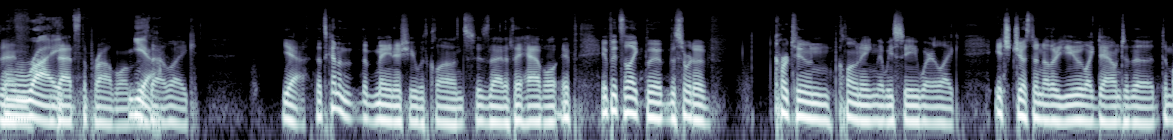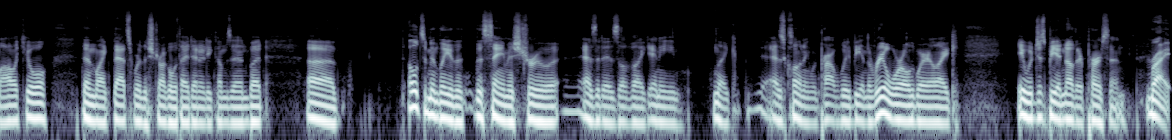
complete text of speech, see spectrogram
then Right. that's the problem. is Yeah. that like, yeah, that's kind of the main issue with clones is that if they have all, if if it's like the the sort of cartoon cloning that we see where like it's just another you like down to the the molecule, then like that's where the struggle with identity comes in. But uh, ultimately, the the same is true as it is of like any like as cloning would probably be in the real world where like it would just be another person Right.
